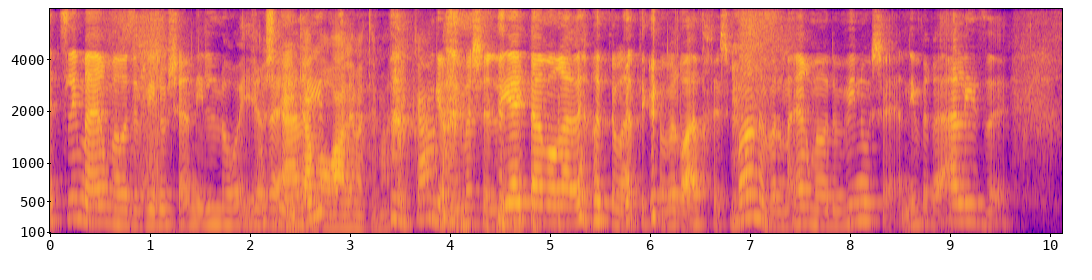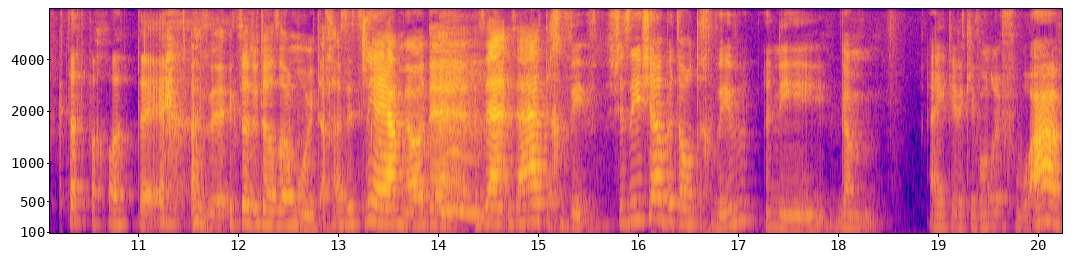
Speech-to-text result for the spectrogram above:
אצלי מהר מאוד הבינו שאני לא אהיה ריאלית. אמא שלי הייתה מורה למתמטיקה. גם אמא שלי הייתה מורה למתמטיקה ורואת חשבון, אבל מהר מאוד הבינו שאני וריאלי זה... קצת פחות... אה, אז אה, קצת יותר זרמו איתך. אז אצלי היה מאוד, אה, זה, זה היה תחביב. שזה יישאר בתור תחביב. אני גם הייתי לכיוון רפואה,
